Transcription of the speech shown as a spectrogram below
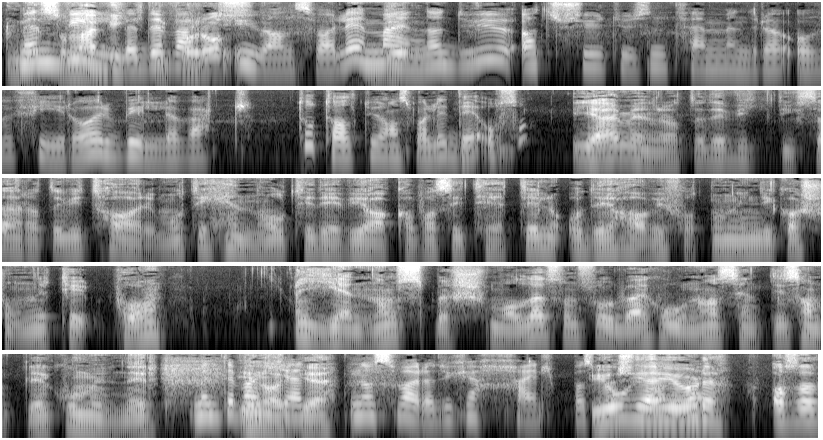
Men det ville det vært oss, uansvarlig? Mener du at 7500 over fire år ville vært totalt uansvarlig, det også? Jeg mener at det viktigste er at vi tar imot i henhold til det vi har kapasitet til, og det har vi fått noen indikasjoner til, på gjennom spørsmålet som Solveig Horne har sendt til samtlige kommuner i Norge. Ikke, nå svarer du ikke helt på spørsmålet. Jo, jeg gjør det. Altså,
